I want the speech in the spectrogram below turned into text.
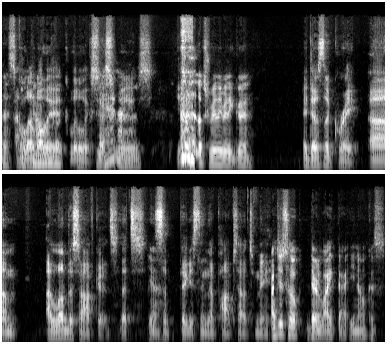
the I love all the look, little accessories. Yeah. it looks really really good. It does look great. Um, I love the soft goods. That's Yeah. that's the biggest thing that pops out to me. I just hope they're like that, you know, because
